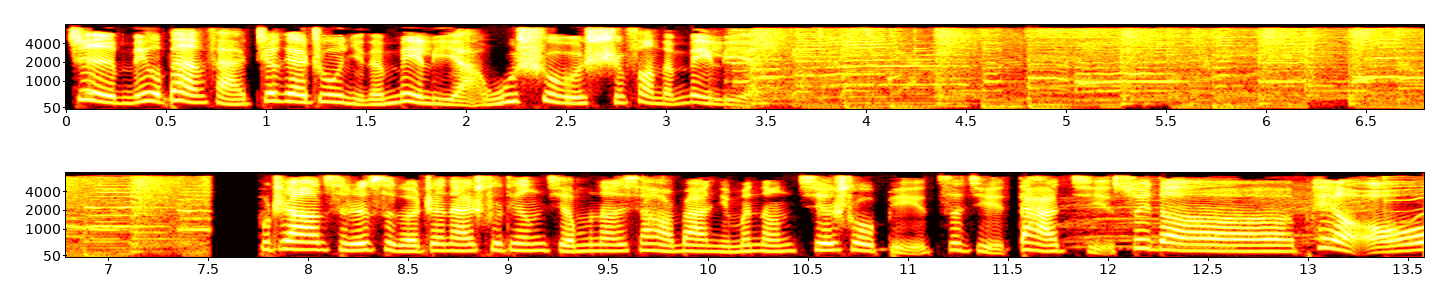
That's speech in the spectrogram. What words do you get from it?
这没有办法遮盖住你的魅力啊，无数释放的魅力。不知道此时此刻正在收听节目的小伙伴，你们能接受比自己大几岁的配偶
